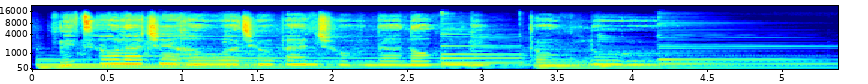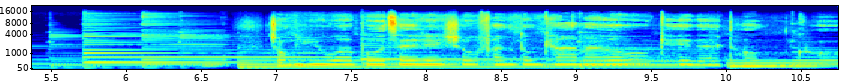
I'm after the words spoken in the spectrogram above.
你走了之后，我就搬出那农民东路。终于，我不再忍受房东卡拉 OK 的痛苦。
